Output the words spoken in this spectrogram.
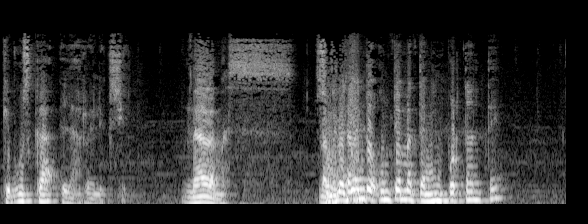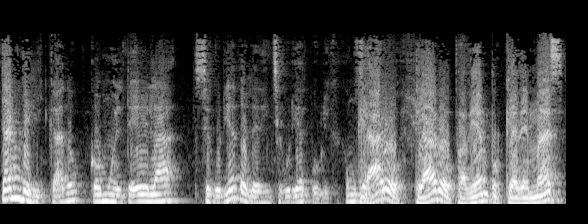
que busca la reelección. Nada más. Subrayando un tema tan importante, tan delicado como el de la seguridad o de la inseguridad pública. Claro, claro, Fabián, porque además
